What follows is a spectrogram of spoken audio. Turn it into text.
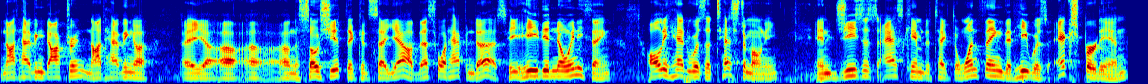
not having doctrine, not having a, a, a, a, an associate that could say, Yeah, that's what happened to us. He, he didn't know anything. All he had was a testimony, and Jesus asked him to take the one thing that he was expert in,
